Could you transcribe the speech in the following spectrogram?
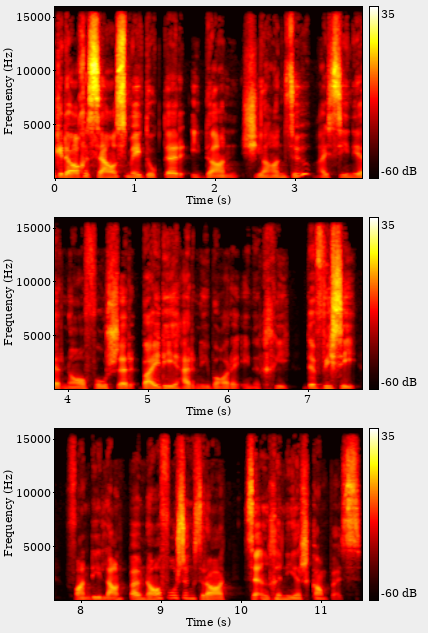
Ek het daar gesels met Dr. Idan Shianzu, hy senior navorser by die hernubare energie divisie van die Landbou Navorsingsraad se ingenieurskampus.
